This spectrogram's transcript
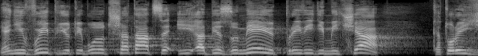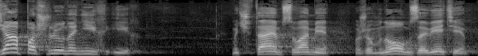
и они выпьют и будут шататься, и обезумеют при виде меча, который я пошлю на них их». Мы читаем с вами уже в Новом Завете –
